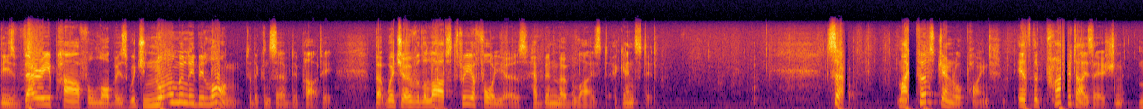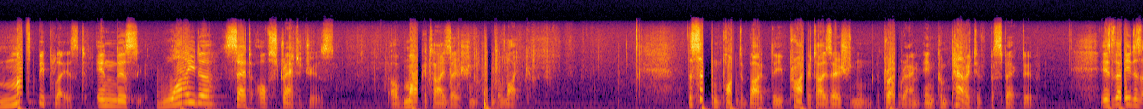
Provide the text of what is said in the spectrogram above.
these very powerful lobbies, which normally belong to the Conservative Party, but which over the last three or four years have been mobilized against it. So, my first general point is that privatization must be placed in this wider set of strategies of marketization and the like. The second point about the privatization program in comparative perspective is that it is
